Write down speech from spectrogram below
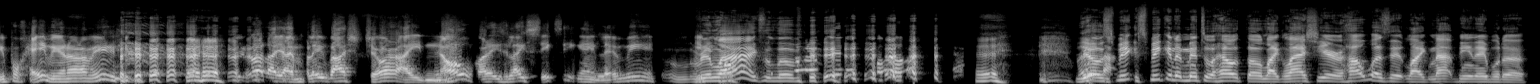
people hate me. You know what I mean? you know, like I'm playing bass. Sure, I know, but it's like 60 games. Let me. Relax a little bit. Yo, speak, speaking of mental health though, like last year, how was it like not being able to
